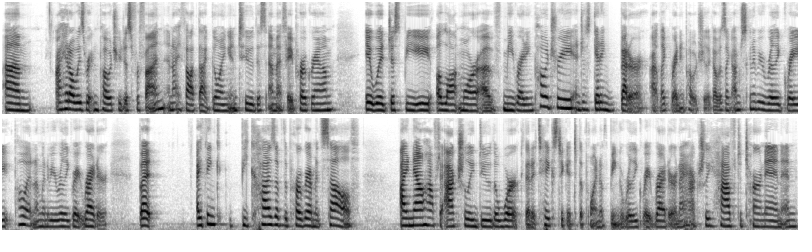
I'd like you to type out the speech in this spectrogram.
Um, I had always written poetry just for fun, and I thought that going into this MFA program, it would just be a lot more of me writing poetry and just getting better at like writing poetry. Like I was like, I'm just gonna be a really great poet and I'm gonna be a really great writer. But I think because of the program itself, I now have to actually do the work that it takes to get to the point of being a really great writer. And I actually have to turn in and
